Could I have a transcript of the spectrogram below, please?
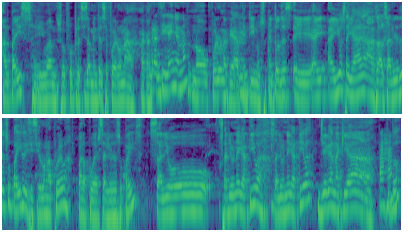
al país, e iban, se fue precisamente se fueron a, a Cancún. Brasileños, ¿no? No, fueron a- argentinos. Entonces, eh, a, a ellos allá, al salir de su país, les hicieron la prueba para poder salir de su país. Salió, salió negativa, salió negativa. Llegan aquí a, Ajá. ¿no?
